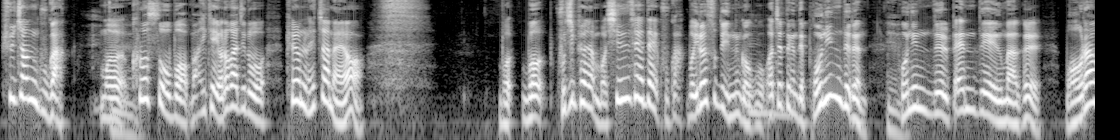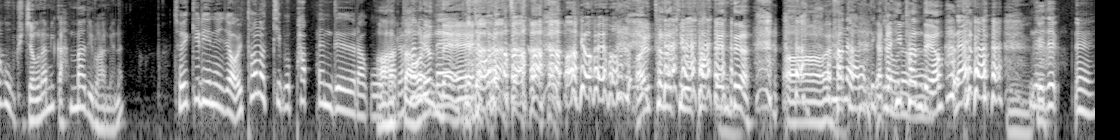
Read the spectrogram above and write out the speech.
퓨전 국악, 뭐 네. 크로스오버, 막 이렇게 여러 가지로 표현을 했잖아요. 뭐, 뭐, 굳이 표현하면 뭐, 신세대 국악, 뭐, 이럴 수도 있는 거고. 어쨌든 근데 본인들은, 예. 본인들 밴드의 음악을 뭐라고 규정을 합니까? 한마디로 하면은? 저희끼리는 이제 alternative 팝 밴드라고 아, 말을. 하는데 어렵네. 그죠? 어렵죠. 어려워요. alternative 팝 밴드. 어, 한 알아듣기 약간 어려워요. 힙한데요? 네. 예, 근데 그- 이제 네.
